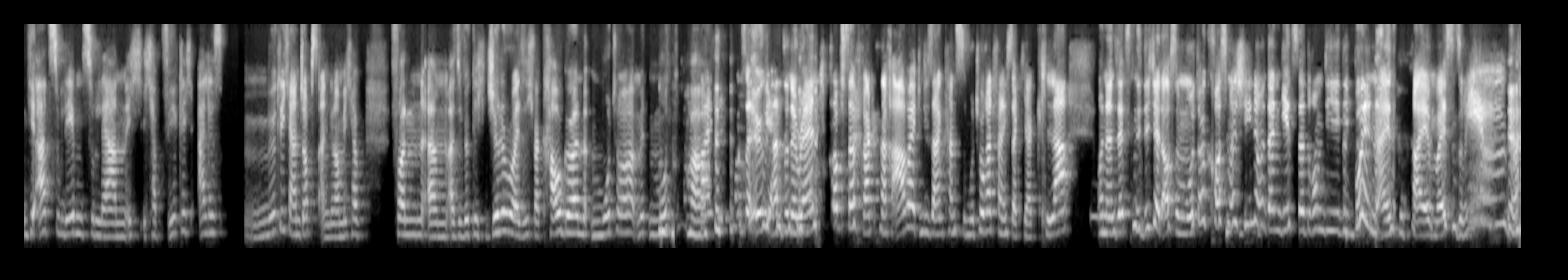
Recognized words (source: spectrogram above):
die Art zu leben zu lernen. Ich, ich habe wirklich alles mögliche an Jobs angenommen. Ich habe von, ähm, also wirklich Gilero, also ich war Cowgirl mit einem Motor, mit einem Motor. Wow. Du kommst dann irgendwie an so eine Ranch, klopfst da, fragst nach Arbeit und die sagen, kannst du Motorrad fahren? Ich sage, ja klar. Und dann setzen die dich halt auf so eine Motocross-Maschine und dann geht es darum, die, die Bullen einzutreiben, weißt du, so. Ja.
